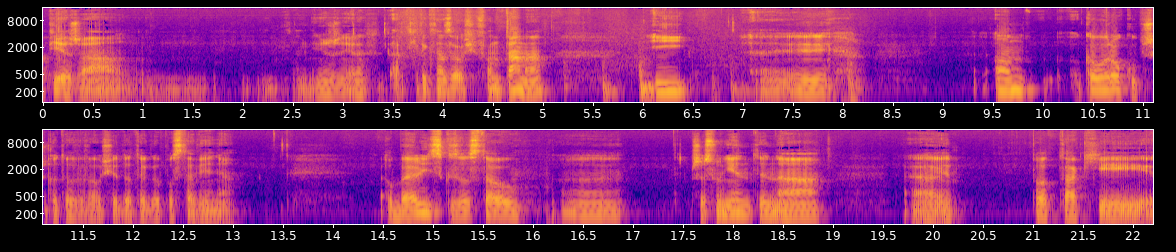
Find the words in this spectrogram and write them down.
papieża. Ten inżynier, architekt nazywał się Fontana i on około roku przygotowywał się do tego postawienia. Obelisk został e, przesunięty na e, po takiej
